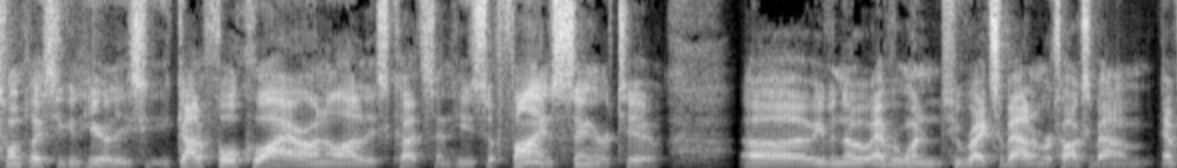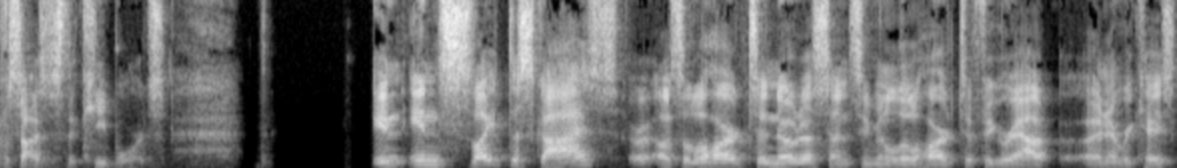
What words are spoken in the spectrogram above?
That's one place you can hear these. He got a full choir on a lot of these cuts, and he's a fine singer too. Uh, even though everyone who writes about him or talks about him emphasizes the keyboards. In in slight disguise, or it's a little hard to notice, and it's even a little hard to figure out in every case.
